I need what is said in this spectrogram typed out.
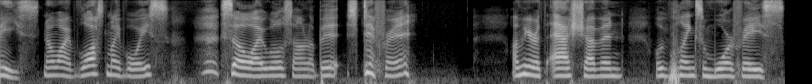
face. Now I've lost my voice, so I will sound a bit different. I'm here with Ash Seven. We'll be playing some Warface,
